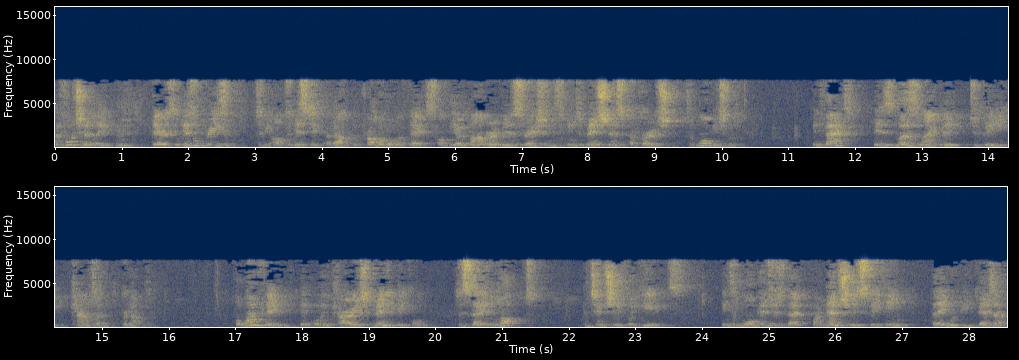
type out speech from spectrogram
Unfortunately, there is little reason to be optimistic about the probable effects of the Obama administration's interventionist approach to mortgage relief. In fact, it is most likely to be counterproductive. For one thing, it will encourage many people to stay locked, potentially for years, into mortgages that, financially speaking, they would be better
